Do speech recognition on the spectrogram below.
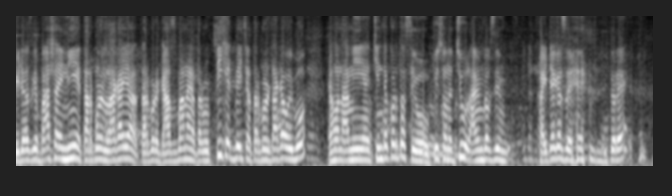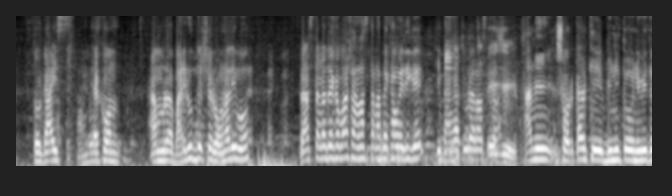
এটা আজকে বাসায় নিয়ে তারপরে লাগাইয়া তারপরে গাছ বানায় তারপরে টিকিট বেচা তারপরে টাকা হইব। এখন আমি চিন্তা করতেছি ও পিছনে চুল আমি ভাবছি ফাইটে গেছে ভিতরে। তো গাইস এখন আমরা বাড়ির উদ্দেশ্যে রওনা দিব। রাস্তাটা দেখা বাসা রাস্তাটা দেখাও এদিকে কি ভাঙাচুরা রাস্তা। আমি সরকারকে বিনীত নিবিত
